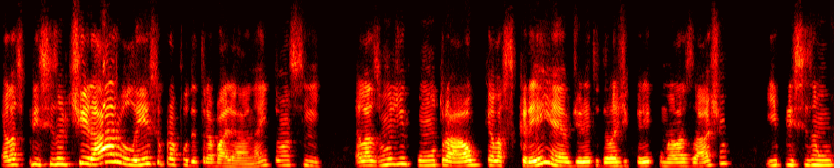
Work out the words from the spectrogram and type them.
elas precisam tirar o lenço para poder trabalhar, né? Então, assim, elas vão de encontro a algo que elas creem, é o direito delas de crer como elas acham, e precisam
